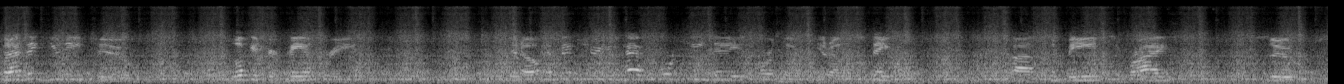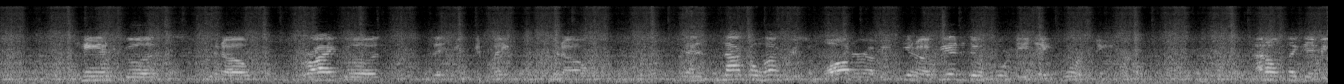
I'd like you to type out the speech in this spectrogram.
But I think you need to look at your pantry, you know, and make sure you have 14 days worth of, you know, staples. Uh, some beans, some rice, soup, canned goods, you know, dry goods that you can make, you know, and not go hungry. Some water. I mean, you know, if you had to do a 14-day quarantine, I don't think they'd be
